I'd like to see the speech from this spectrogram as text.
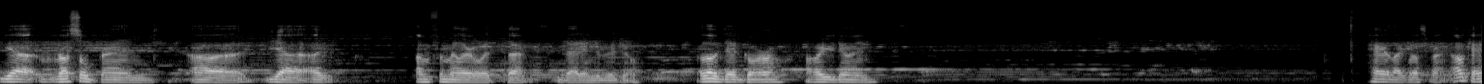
Yeah, Russell Brand. Uh, yeah, I, I'm familiar with that that individual. Hello, Dead Goro. How are you doing? Hair like Russell Brand. Okay.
